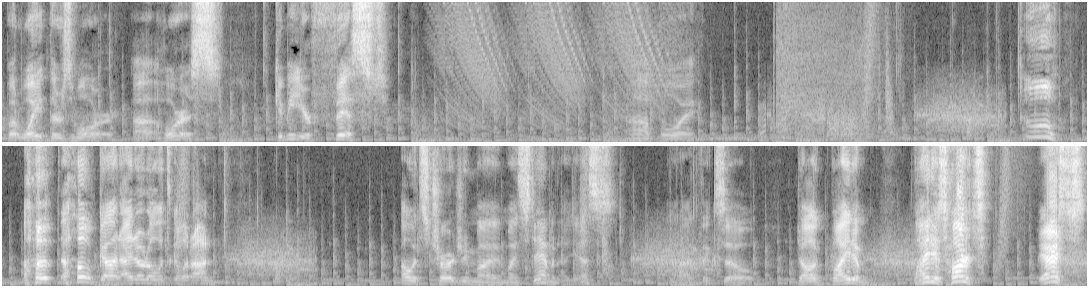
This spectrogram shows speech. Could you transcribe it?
But wait, there's more. Uh, Horace, give me your fist. Oh boy. Ooh! Oh, oh god, I don't know what's going on. Oh, it's charging my, my stamina, yes? I think so. Dog, bite him! Bite his heart! Yes!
